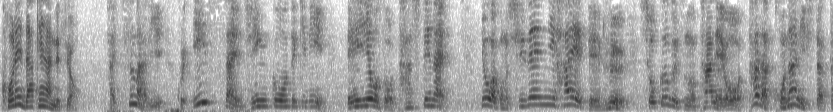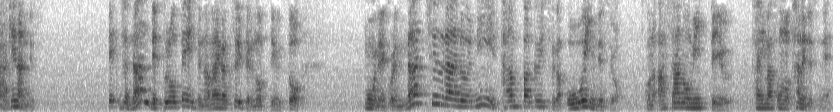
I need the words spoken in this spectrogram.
これだけなんですよ。はいつまりこれ一切人工的に栄養素を足してない。要はこの自然に生えてる植物の種をただ粉にしただけなんです。えじゃあなんでプロテインって名前がついてるのっていうともうねこれナチュラルにタンパク質が多いんですよ。この朝の実っていう大麻草の種ですね。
